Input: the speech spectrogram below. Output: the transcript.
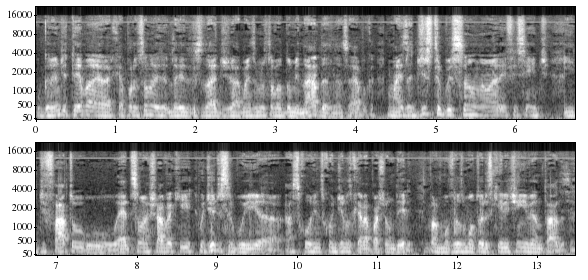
o grande tema era que a produção da eletricidade já mais ou menos estava dominada nessa época, mas a distribuição não era eficiente. E, de fato, o Edison achava que podia distribuir as correntes contínuas, que era a paixão dele, para mover os motores que ele tinha inventado, Sim.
